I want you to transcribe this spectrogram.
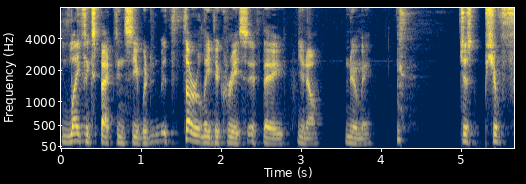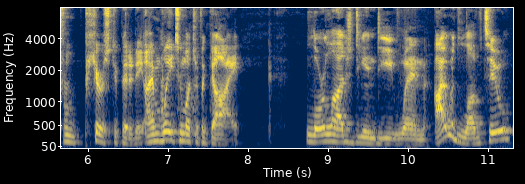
life expectancy would thoroughly decrease if they, you know, knew me. Just pure from pure stupidity. I'm way too much of a guy. Lore Lodge D and D when I would love to.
